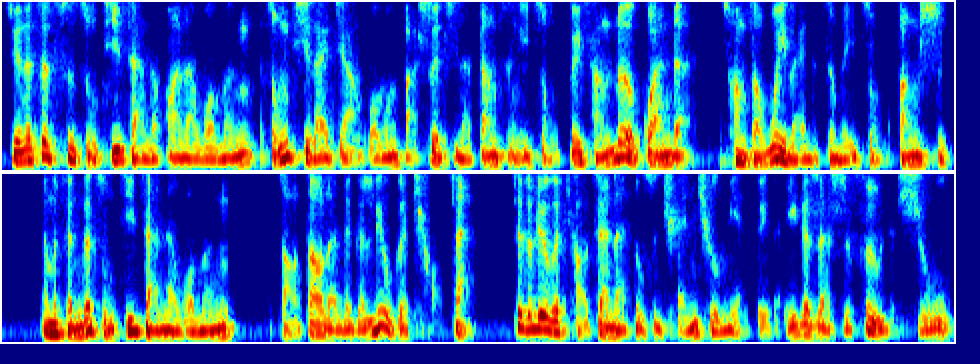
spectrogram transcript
所以呢，这次主题展的话呢，我们总体来讲，我们把设计呢当成一种非常乐观的创造未来的这么一种方式。那么整个主题展呢，我们找到了那个六个挑战，这个六个挑战呢都是全球面对的。一个呢是 food 食物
